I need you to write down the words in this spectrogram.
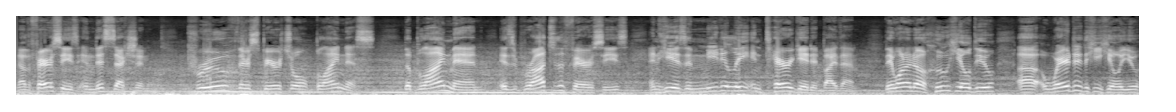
Now, the Pharisees in this section prove their spiritual blindness. The blind man is brought to the Pharisees and he is immediately interrogated by them. They want to know who healed you, uh, where did he heal you,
